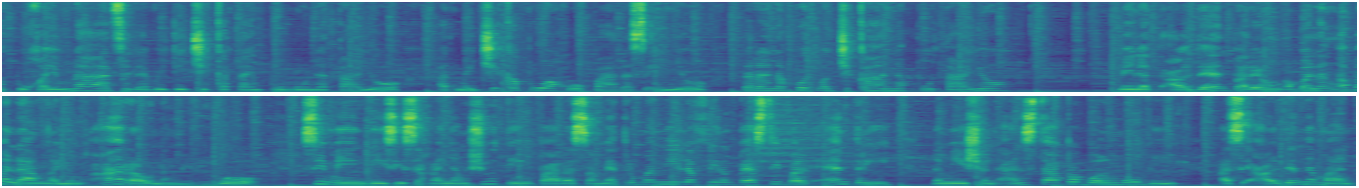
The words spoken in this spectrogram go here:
po kayong lahat? Celebrity Chika time po muna tayo. At may chika po ako para sa inyo. Tara na po't magchikahan na po tayo. Maynard Alden parehong abalang-abala ngayong araw ng linggo. Si Maine busy sa kanyang shooting para sa Metro Manila Film Festival entry na Mission Unstoppable movie at si Alden naman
